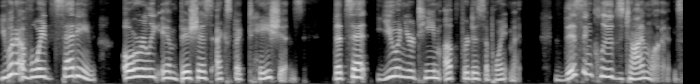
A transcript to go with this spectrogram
You want to avoid setting overly ambitious expectations that set you and your team up for disappointment. This includes timelines.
